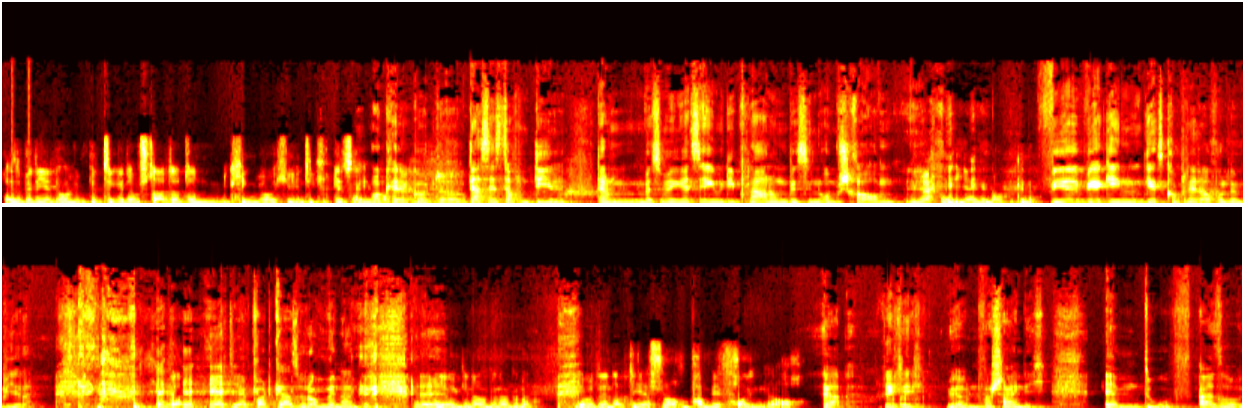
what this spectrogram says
Also wenn ihr ein Olympiaticket am Start habt, dann kriegen wir euch hier integriert. Okay, gut. Das ist doch ein Deal. Dann müssen wir jetzt irgendwie die Planung ein bisschen umschrauben. ja. Ja, genau, genau. Wir, wir gehen jetzt komplett auf Olympia. Der Podcast wird umbenannt. ja, genau, genau, genau. Ja, aber dann habt ihr ja schon auch ein paar mehr Folgen auch. Ja, Richtig. ja wahrscheinlich. Ähm, du, also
